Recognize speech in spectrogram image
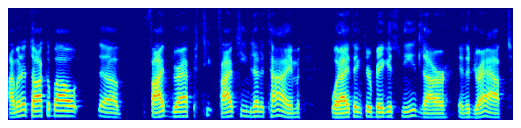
I'm going to talk about the five draft five teams at a time what I think their biggest needs are in the draft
